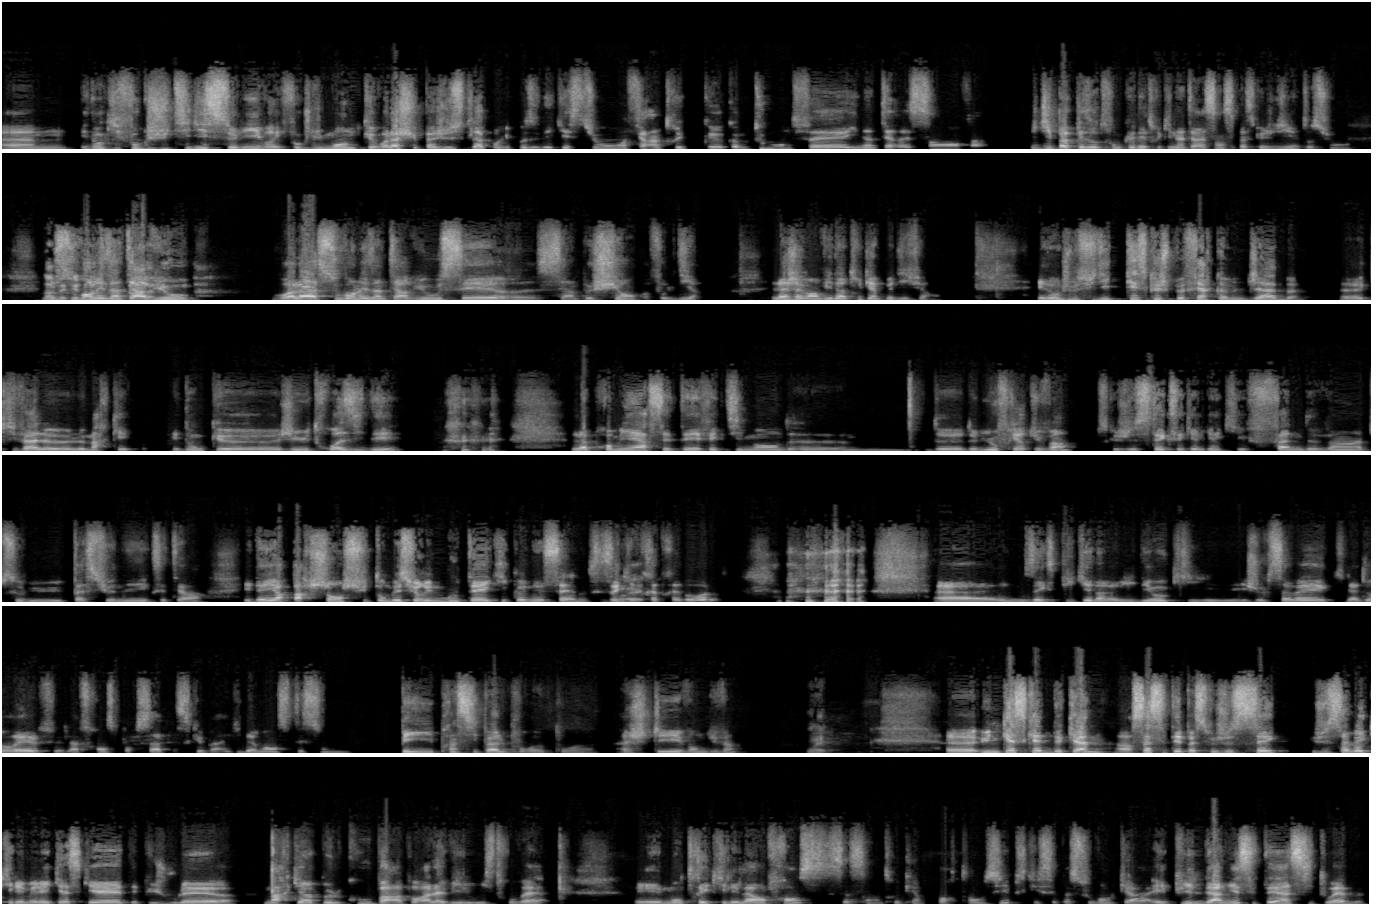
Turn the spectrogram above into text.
Euh, et donc, il faut que j'utilise ce livre. Il faut que je lui montre que voilà, je suis pas juste là pour lui poser des questions, faire un truc comme tout le monde fait, inintéressant. Enfin, je dis pas que les autres font que des trucs inintéressants, c'est pas ce que je dis. Attention. hein. Non, mais souvent les interviews, voilà, souvent les interviews, c'est euh, c'est un peu chiant, quoi, faut le dire. Là, j'avais envie d'un truc un peu différent. Et donc, je me suis dit, qu'est-ce que je peux faire comme jab euh, qui va le, le marquer? Et donc, euh, j'ai eu trois idées. la première, c'était effectivement de, de, lui offrir du vin, parce que je sais que c'est quelqu'un qui est fan de vin absolu, passionné, etc. Et d'ailleurs, par chance, je suis tombé sur une bouteille qu'il connaissait, donc c'est ça qui est très très drôle. Euh, il nous a expliqué dans la vidéo, et je le savais, qu'il adorait la France pour ça, parce que bah, évidemment, c'était son pays principal pour, pour acheter et vendre du vin. Ouais. Euh, une casquette de Cannes. Alors ça, c'était parce que je sais, je savais qu'il aimait les casquettes et puis je voulais euh, marquer un peu le coup par rapport à la ville où il se trouvait et montrer qu'il est là en France. Ça, c'est un truc important aussi parce que c'est pas souvent le cas. Et puis le dernier, c'était un site web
